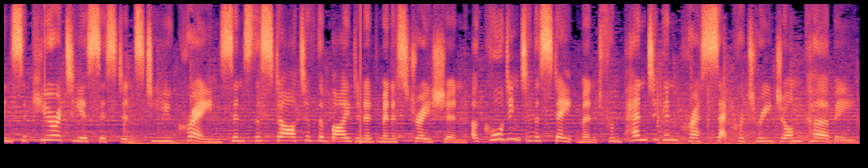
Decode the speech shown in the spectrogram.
in security assistance to Ukraine since the start of the Biden administration, according to the statement from Pentagon Press Secretary John Kirby.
